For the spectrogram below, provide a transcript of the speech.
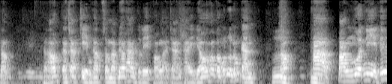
เนาะครับ เอากระชัดเจนครับสำหรับแนวทางตัวเลขของอาจารย์ไข่เดี๋ยวเขาก็มาดูน้ำกัน อืม เนาะถ้าปังงวดนี้คือ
